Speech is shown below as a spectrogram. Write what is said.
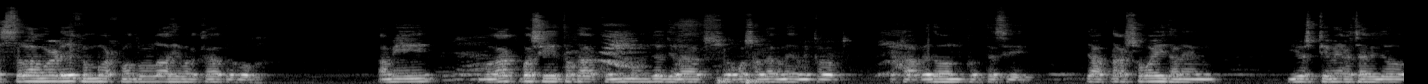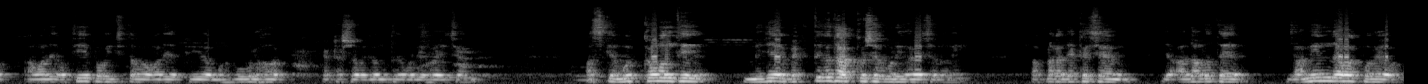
আসসালামু আলাইকুম রহমতুল্লাহ আমি বরাকবাসী তথা করিমগঞ্জ জেলার সর্বসাধারণের নিকট একটা আবেদন করতেছি যে আপনারা সবাই জানেন ইউএসটিএমের আচার্য আমাদের অতি পরিচিত, আমাদের প্রিয় মহবুবুল হক একটা ষড়যন্ত্র বলি হয়েছেন। আজকে মুখ্যমন্ত্রী নিজের ব্যক্তিগত আক্রোশের বলি হয়েছেন উনি। আপনারা দেখেছেন যে আদালতের জামিন দেওয়ার পরেও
